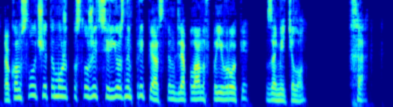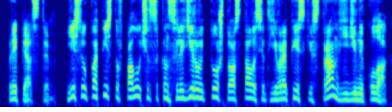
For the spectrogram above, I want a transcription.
«В таком случае это может послужить серьезным препятствием для планов по Европе», — заметил он. «Ха, препятствием. Если у папистов получится консолидировать то, что осталось от европейских стран в единый кулак,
